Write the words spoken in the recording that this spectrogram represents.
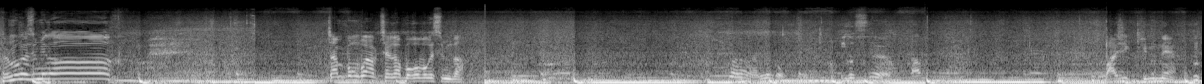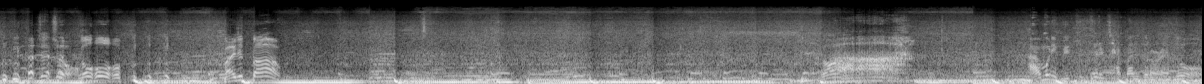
잘 먹겠습니다. 짬뽕밥 제가 먹어보겠습니다. 이거 쓰여요. 맛이 깊네. 됐죠? 오. 맛있다 아무리 밀키트를 잘 만들어내도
